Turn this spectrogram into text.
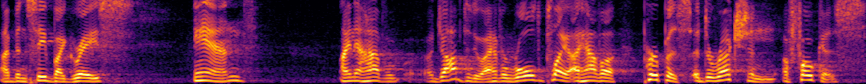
I've been saved by grace and I now have a, a job to do. I have a role to play. I have a purpose, a direction, a focus.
